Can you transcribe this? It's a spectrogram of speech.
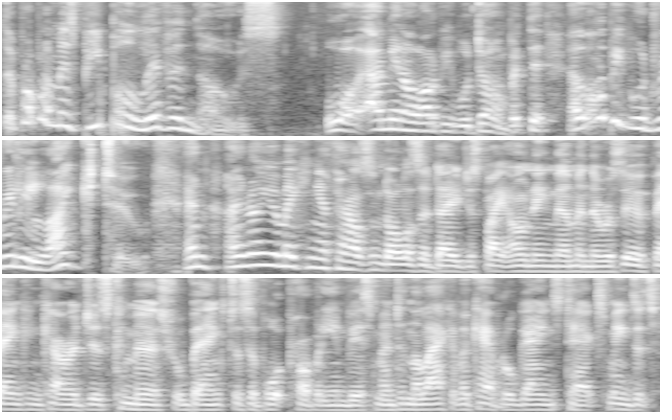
the problem is people live in those. Well, I mean, a lot of people don't, but the, a lot of people would really like to. And I know you're making $1,000 a day just by owning them, and the Reserve Bank encourages commercial banks to support property investment, and the lack of a capital gains tax means it's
